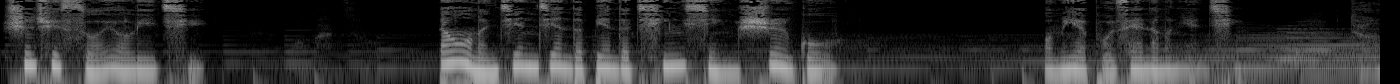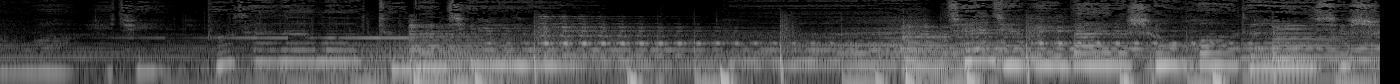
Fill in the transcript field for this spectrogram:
失去所有力气。当我们渐渐的变得清醒世故。我们也不再那么年轻。当我已经不再那么的年轻，渐渐明白了生活的一些事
